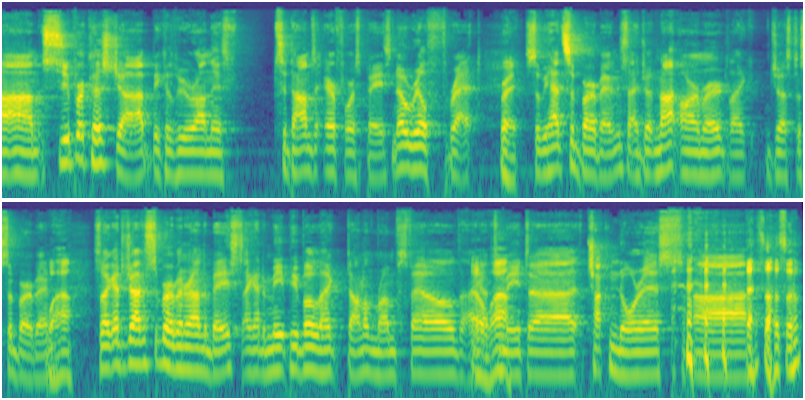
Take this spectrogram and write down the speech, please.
Um, super cush job because we were on this Saddam's Air Force Base, no real threat. Right. So we had Suburbans. I drove not armored, like just a Suburban. Wow. So I got to drive a Suburban around the base. I got to meet people like Donald Rumsfeld. I Oh, got wow. to meet uh, Chuck Norris. Uh, That's awesome.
